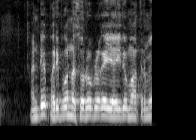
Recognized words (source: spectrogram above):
అంటే పరిపూర్ణ స్వరూపులుగా ఈ ఐదు మాత్రమే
